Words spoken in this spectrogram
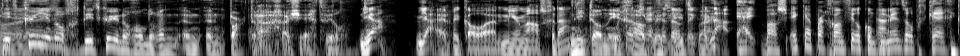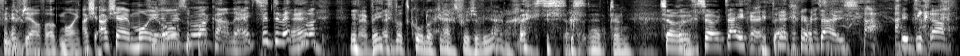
Dit kun, je nog, dit kun je nog onder een, een, een pak dragen als je echt wil. Ja, ja, heb ik al eh, meermaals gedaan. Niet dan in goud met wit, ik- maar- Nou, hey Bas, ik heb er gewoon veel complimenten op gekregen. Ik vind hem zelf ook mooi. Als, je, als jij een mooi Vind je hem roze pak aan hebt. Ik vind hem echt hè? mooi. Maar weet je wat Connor krijgt voor zijn verjaardag? Toen Zo'n zo tijger. voor thuis. vindt hij gaaf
